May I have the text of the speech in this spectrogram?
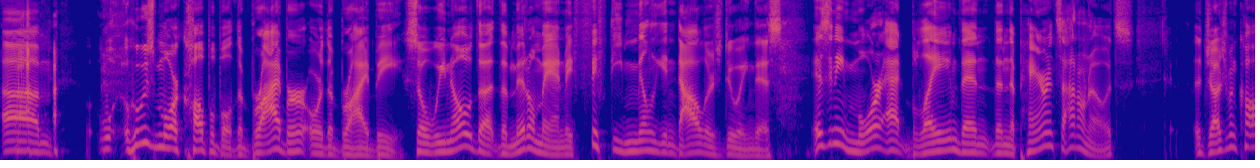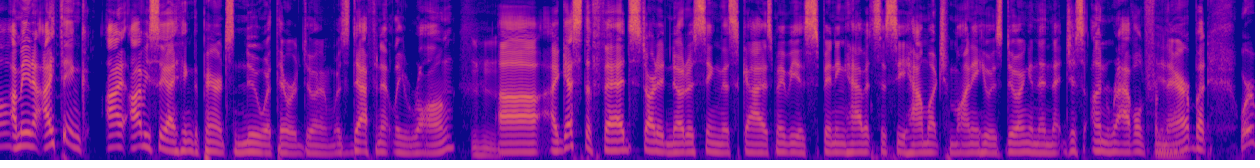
Um, wh- who's more culpable, the briber or the bribee? So we know the the middleman made fifty million dollars doing this. Isn't he more at blame than than the parents? I don't know. It's a judgment call? I mean, I think I obviously I think the parents knew what they were doing was definitely wrong. Uh, I guess the Fed started noticing this guy's maybe his spending habits to see how much money he was doing, and then that just unraveled from there. But we're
